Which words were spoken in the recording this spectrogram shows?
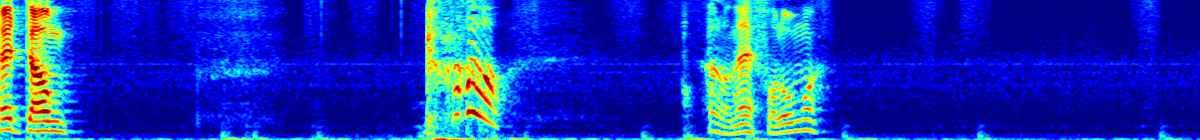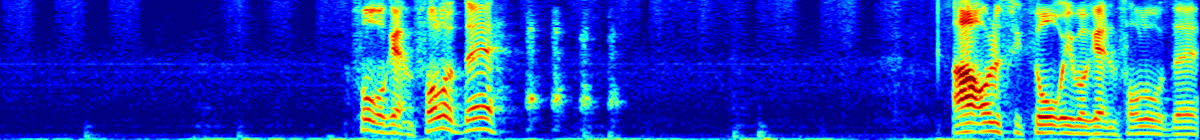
Head down. Hold on there, follow me. I thought we were getting followed there. I honestly thought we were getting followed there.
